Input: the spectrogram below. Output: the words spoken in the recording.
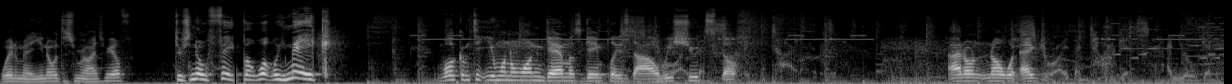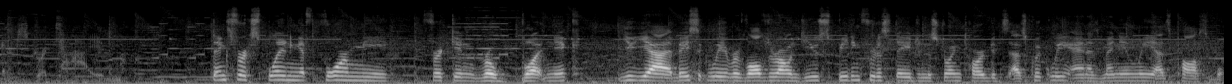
Wait a minute, you know what this reminds me of? There's no fate but what we make! Welcome to E101 Gamma's gameplay style. We shoot stuff. I don't know what egg. Destroy the targets, and you'll get extra time. Thanks for explaining it for me, frickin' Robotnik. You, yeah, basically it revolves around you speeding through the stage and destroying targets as quickly and as manually as possible.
